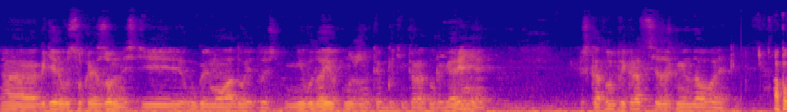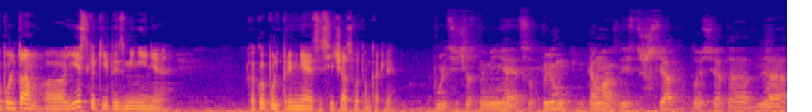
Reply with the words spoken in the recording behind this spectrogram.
э, где высокая зольность и уголь молодой, то есть не выдает нужной как бы температуры горения, то есть котлы прекрасно себя зарекомендовали. А по пультам есть какие-то изменения? Какой пульт применяется сейчас в этом котле? Пульт сейчас применяется Plum КамАЗ 260, то есть это для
